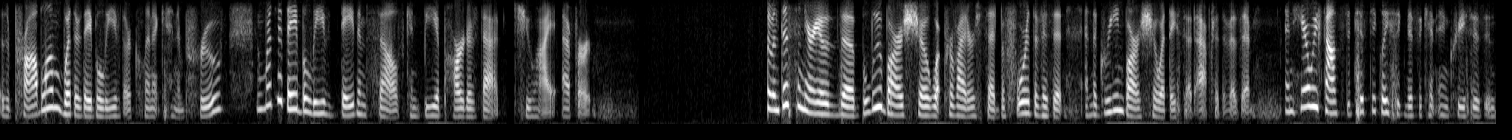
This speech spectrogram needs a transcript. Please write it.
is a problem, whether they believe their clinic can improve, and whether they believe they themselves can be a part of that QI effort. So in this scenario, the blue bars show what providers said before the visit, and the green bars show what they said after the visit. And here we found statistically significant increases in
